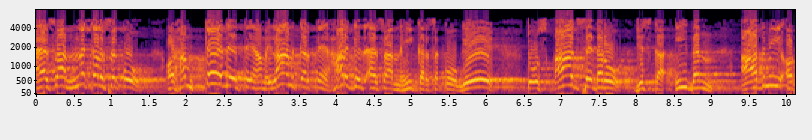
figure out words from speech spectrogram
ایسا نہ کر سکو اور ہم کہہ دیتے ہیں، ہم اعلان کرتے ہیں، ہرگز ایسا نہیں کر سکو گے، تو اس آگ سے ڈرو جس کا ایندھن آدمی اور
